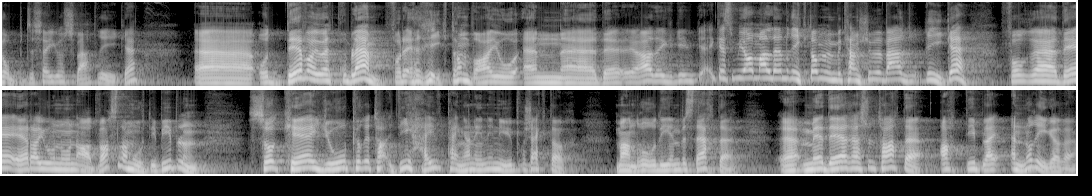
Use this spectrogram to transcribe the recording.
jobbet seg jo svært rike. Eh, og det var jo et problem, for det, rikdom var jo en eh, det, ja, det, Hva som gjør med all den rikdommen? Vi kan ikke være rike. For eh, det er det jo noen advarsler mot i Bibelen. Så hva gjorde puritanerne De heiv pengene inn i nye prosjekter. Med andre ord, de investerte. Eh, med det resultatet at de ble enda rikere.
